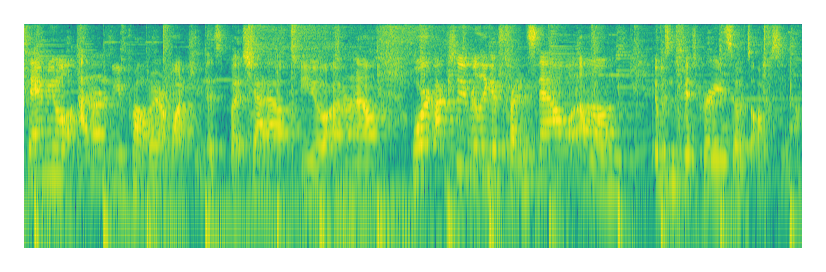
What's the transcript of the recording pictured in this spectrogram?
Samuel, I don't, you probably aren't watching this, but shout out to you, I don't know. We're actually really good friends now. Um, it was in fifth grade, so it's obviously not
